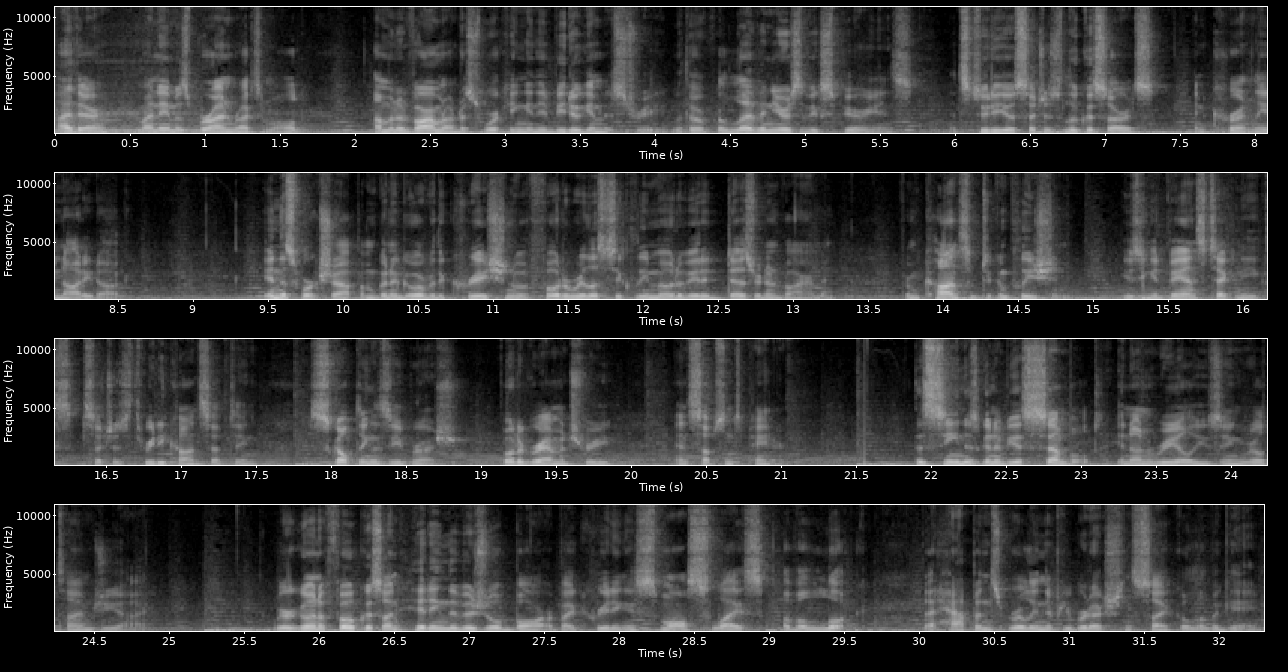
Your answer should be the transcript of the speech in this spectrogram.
Hi there, my name is Brian Recktenwald. I'm an environment artist working in the video game industry with over 11 years of experience at studios such as LucasArts and currently Naughty Dog. In this workshop, I'm going to go over the creation of a photorealistically motivated desert environment, from concept to completion, using advanced techniques such as 3D concepting, sculpting the ZBrush, photogrammetry, and Substance Painter. This scene is going to be assembled in Unreal using real-time GI. We are going to focus on hitting the visual bar by creating a small slice of a look that happens early in the pre-production cycle of a game.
